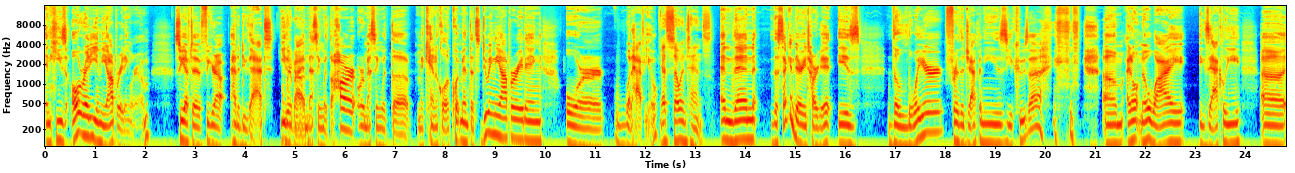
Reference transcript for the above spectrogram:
and he's already in the operating room. So you have to figure out how to do that, either by God. messing with the heart or messing with the mechanical equipment that's doing the operating or what have you. That's so intense. And then the secondary target is the lawyer for the Japanese Yakuza. um, I don't know why exactly uh,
